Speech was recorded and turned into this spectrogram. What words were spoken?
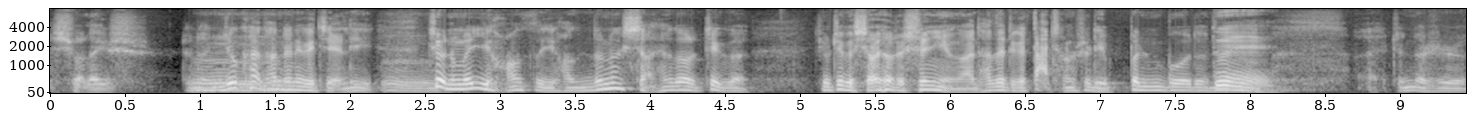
血泪史。真的，你就看他的那个简历，就那么一行字一行字，你都能想象到这个，就这个小小的身影啊，他在这个大城市里奔波的那种，对，哎，真的是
